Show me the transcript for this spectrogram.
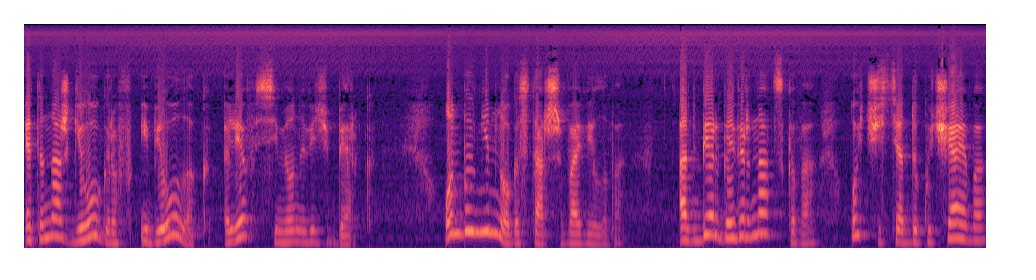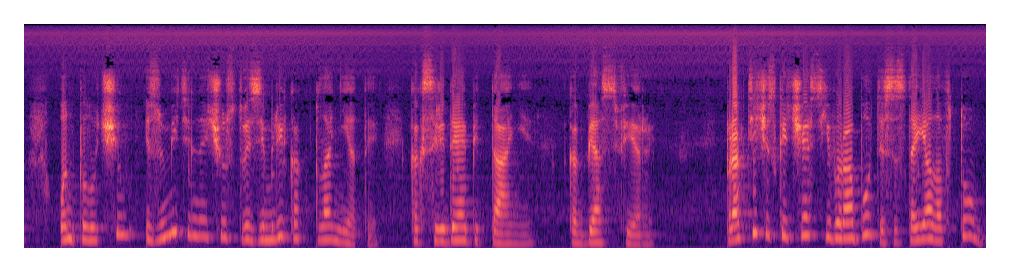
это наш географ и биолог Лев Семенович Берг. Он был немного старше Вавилова. От Берга Вернадского, отчасти от Докучаева, он получил изумительное чувство Земли как планеты, как среды обитания, как биосферы. Практическая часть его работы состояла в том,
